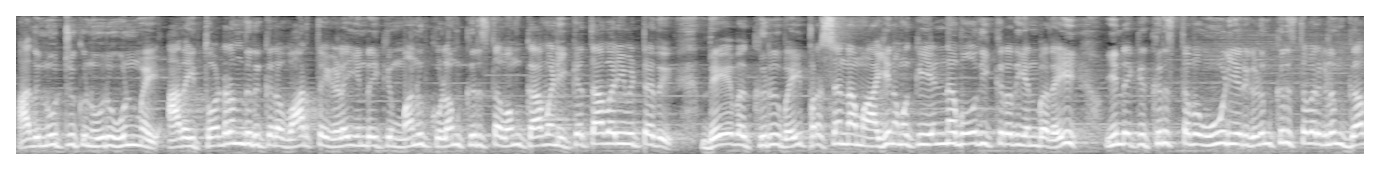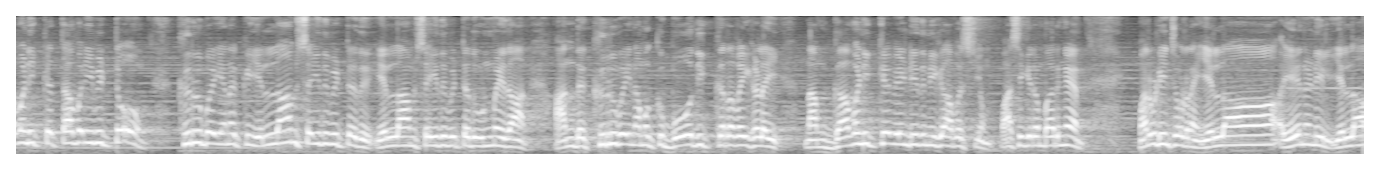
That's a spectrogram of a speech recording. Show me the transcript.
அது நூற்றுக்கு நூறு உண்மை. அதை தொடர்ந்து இருக்கிற வார்த்தைகளை இன்றைக்கு மனுக்குளம் கிறிஸ்தவம் கவனிக்க தவறிவிட்டது. தேவ கிருபை பிரசன்னமாகி நமக்கு என்ன போதிக்கிறது என்பதை இன்றைக்கு கிறிஸ்தவ ஊழியர்களும் கிறிஸ்தவர்களும் கவனிக்க தவறிவிட்டோம். கிருபை எனக்கு எல்லாம் செய்துவிட்டது எல்லாம் செய்துவிட்டது உண்மைதான். அந்த கிருபை நமக்கு போதிக்கிறவைகளை நாம் கவனிக்க வேண்டியது மிக அவசியம். வாசிக்கிறோம் பாருங்க. மறுபடியும் சொல்கிறேன் எல்லா ஏனெனில் எல்லா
